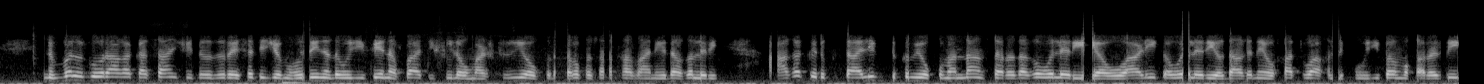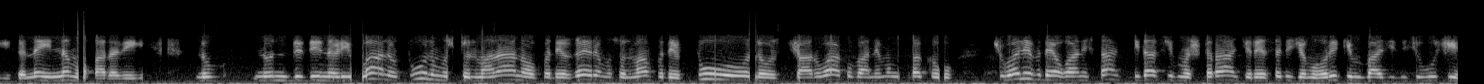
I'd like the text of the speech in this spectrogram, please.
نو بل ګور هغه کسان چې د ریاست جمهوري نه د وظیفې نه پاتې شول او ماشټري او په دغه په سطحه باندې دغه لري هغه که د طالب د کوم یو قومندان سره دغه ولري او اړیکه ولري او دغه نه یو خط واخلي په وظیفه مقرریږي که نه نه مقرریږي نو نو د دې نړیوالو ټول مسلمانانو په دې غیر مسلمان په دې ټول چارواکو باندې موږ کوو چې ولې په افغانستان کې داسې مشران چې ریاست جمهوریت کې دسې وو چې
